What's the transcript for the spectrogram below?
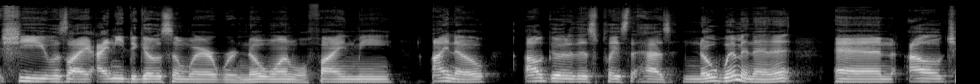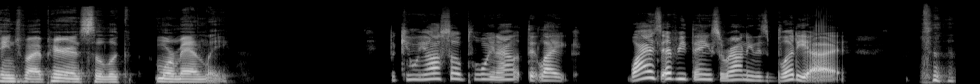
she was like, I need to go somewhere where no one will find me. I know. I'll go to this place that has no women in it and I'll change my appearance to look more manly. But can we also point out that like why is everything surrounding this bloody eye? that's,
